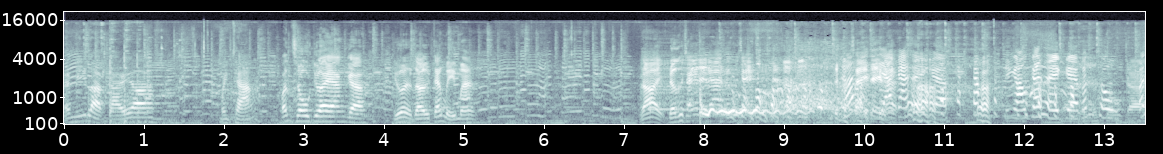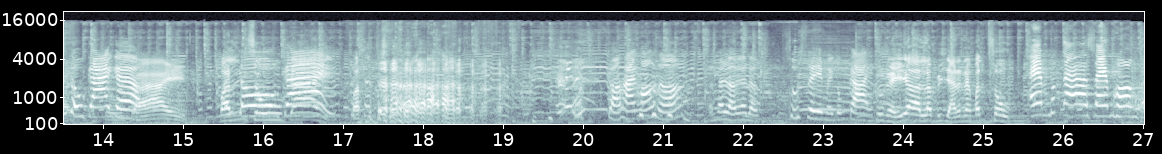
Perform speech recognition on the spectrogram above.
Em nghĩ là cái ờ, bánh tráng. Bánh su chưa ai ăn kìa. Chưa từ từ tráng miệng mà. Rồi đừng có xảy cái này ra đừng có xảy đừng có cái này dạ ra. cay thiệt kìa. Chị ngọc cay thiệt kìa bánh su bánh su cay kìa. cay. Bánh su cay. còn hai món nữa mình phải lựa ra được sushi em nghĩ cũng cay. Tôi nghĩ à, lâm vĩ dạ nên ăn bánh su. Em thích ta xem hơn.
